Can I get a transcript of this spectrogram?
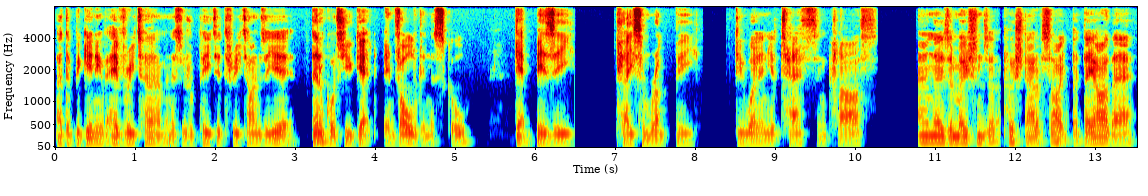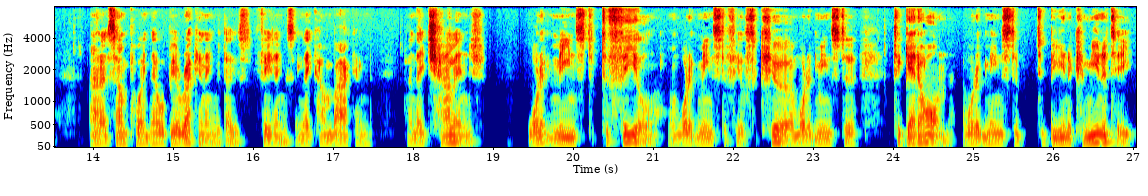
at the beginning of every term. And this was repeated three times a year. Then, of course, you get involved in the school, get busy, play some rugby, do well in your tests in class. And those emotions are pushed out of sight, but they are there. And at some point, there will be a reckoning with those feelings, and they come back and, and they challenge what it means to, feel and what it means to feel secure and what it means to to get on, what it means to, to be in a community.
